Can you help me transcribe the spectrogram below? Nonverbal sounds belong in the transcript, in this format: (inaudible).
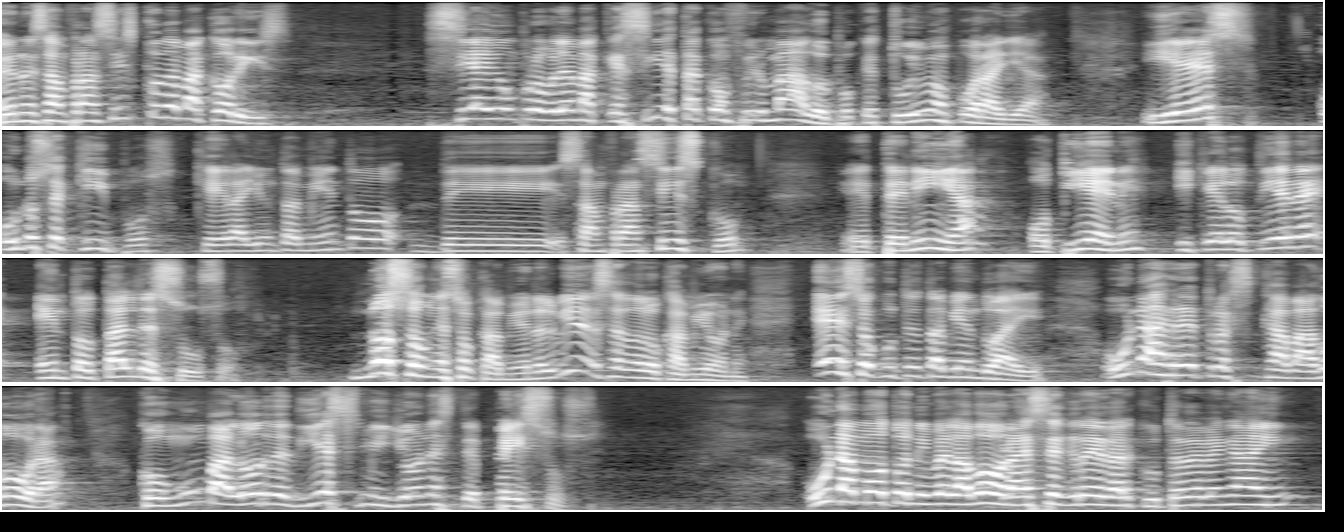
Pero en San Francisco de Macorís sí hay un problema que sí está confirmado porque estuvimos por allá. Y es unos equipos que el Ayuntamiento de San Francisco eh, tenía o tiene y que lo tiene en total desuso. No son esos camiones, olvídense de los camiones. Eso que usted está viendo ahí, una retroexcavadora con un valor de 10 millones de pesos. Una motoniveladora, ese Gredar que ustedes ven ahí,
